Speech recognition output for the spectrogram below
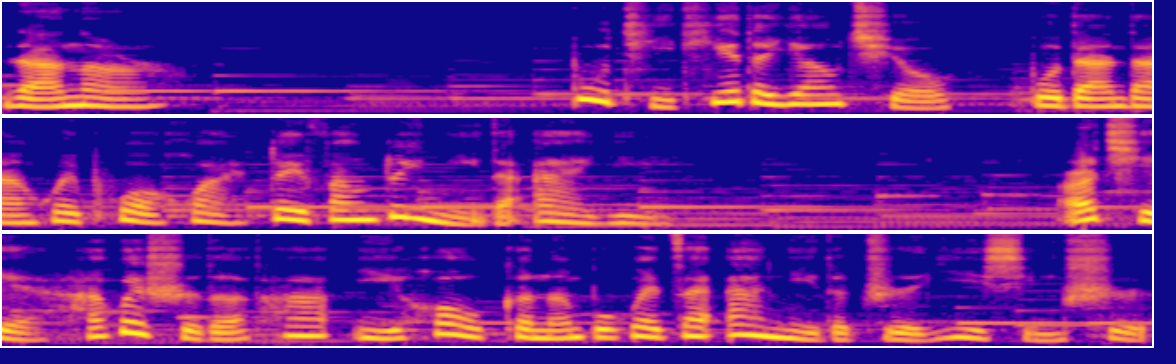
然而，不体贴的要求不单单会破坏对方对你的爱意，而且还会使得他以后可能不会再按你的旨意行事。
